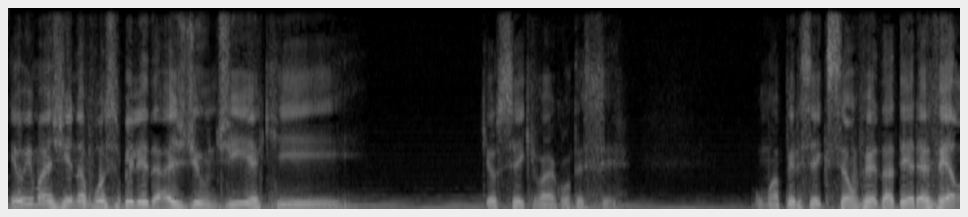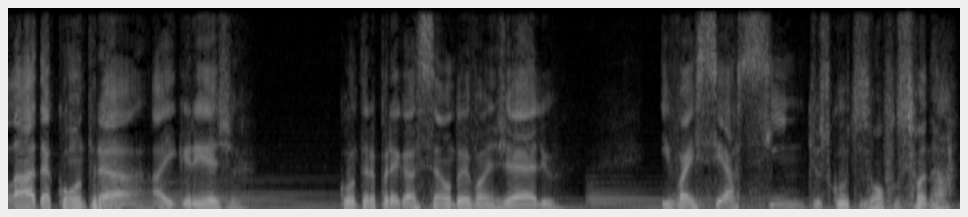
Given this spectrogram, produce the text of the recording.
Eu imagino a possibilidade de um dia que, que eu sei que vai acontecer. Uma perseguição verdadeira velada contra a igreja, contra a pregação do evangelho. E vai ser assim que os cultos vão funcionar.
